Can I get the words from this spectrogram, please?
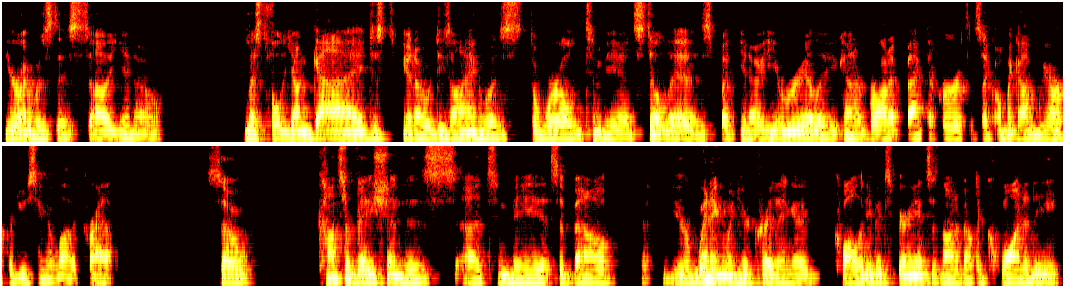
here I was, this uh, you know, listful young guy. Just you know, design was the world to me. It still is, but you know, he really kind of brought it back to earth. It's like, oh my god, we are producing a lot of crap. So conservation is uh, to me, it's about uh, you're winning when you're creating a quality of experience. It's not about the quantity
